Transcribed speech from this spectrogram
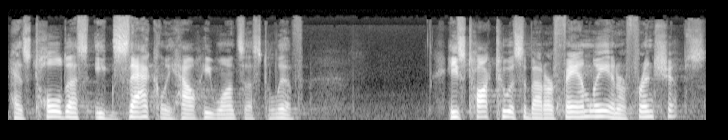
has told us exactly how He wants us to live. He's talked to us about our family and our friendships.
